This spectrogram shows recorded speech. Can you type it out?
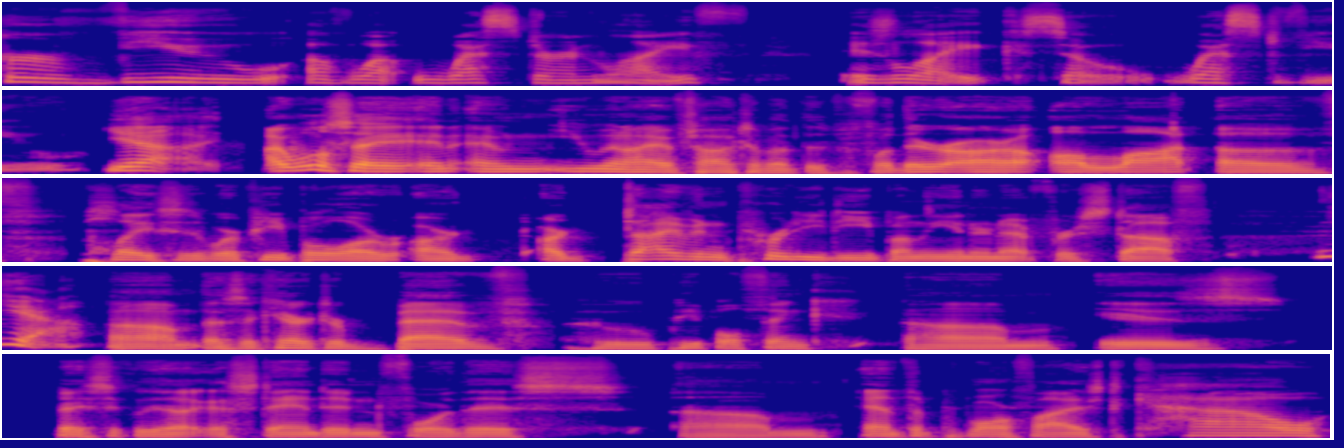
her view of what Western life is like. So Westview. Yeah, I- will say, and, and you and I have talked about this before. There are a lot of places where people are are are diving pretty deep on the internet for stuff. Yeah. Um, there's a character Bev who people think um, is basically like a stand-in for this um, anthropomorphized cow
